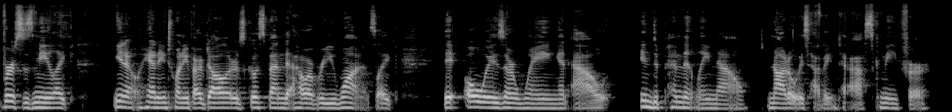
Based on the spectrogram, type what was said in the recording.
versus me like, you know, handing $25, go spend it however you want. It's like they always are weighing it out independently now, not always having to ask me for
